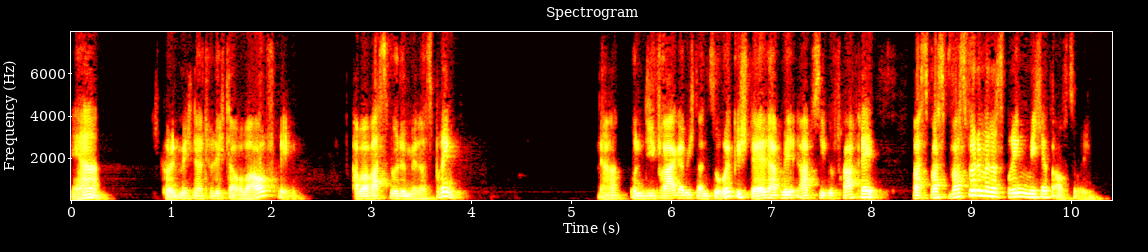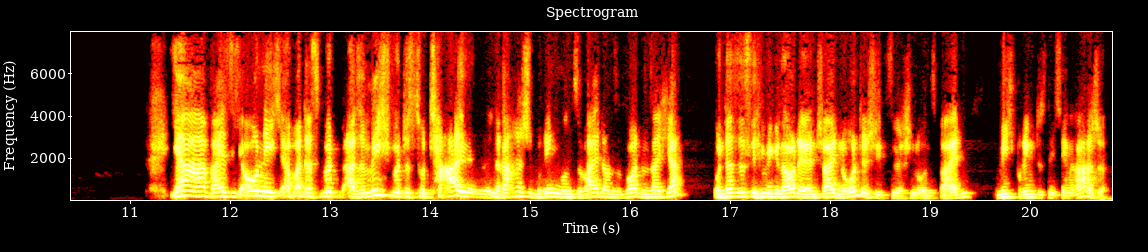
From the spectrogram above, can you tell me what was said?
Ja, ich könnte mich natürlich darüber aufregen. Aber was würde mir das bringen? Ja, und die Frage habe ich dann zurückgestellt, habe hab sie gefragt, hey, was, was, was würde mir das bringen, mich jetzt aufzuregen? Ja, weiß ich auch nicht, aber das wird, also mich wird es total in Rage bringen und so weiter und so fort. Und dann sage ich, ja, und das ist eben genau der entscheidende Unterschied zwischen uns beiden. Mich bringt es nicht in Rage.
